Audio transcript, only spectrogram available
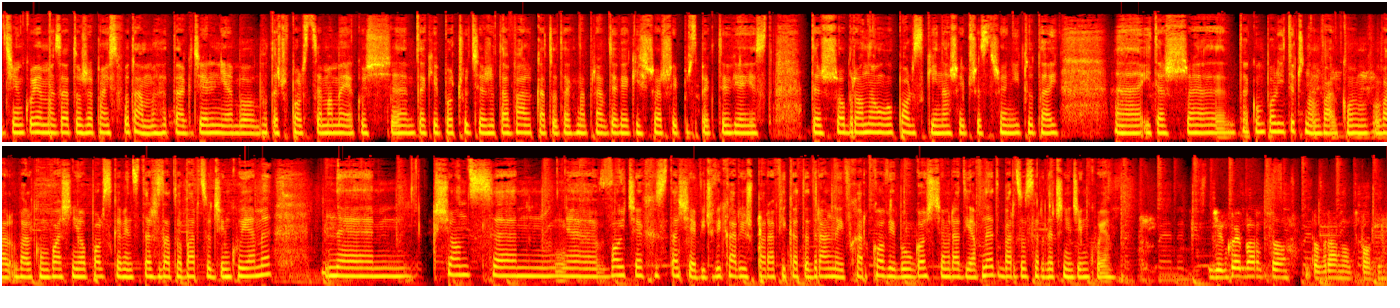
dziękujemy za to, że Państwo tam tak dzielnie, bo, bo też w Polsce mamy jakoś e, takie poczucie, że ta walka to tak naprawdę w jakiejś szerszej perspektywie jest też obroną Polski, naszej przestrzeni tutaj e, i też e, taką polityczną walką, wal, walką właśnie o Polskę, więc też za to bardzo dziękujemy. Ksiądz Wojciech Stasiewicz, wikariusz parafii katedralnej w Charkowie, był gościem Radia Wnet. Bardzo serdecznie dziękuję. Dziękuję bardzo. Dobranoc Bogiem.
